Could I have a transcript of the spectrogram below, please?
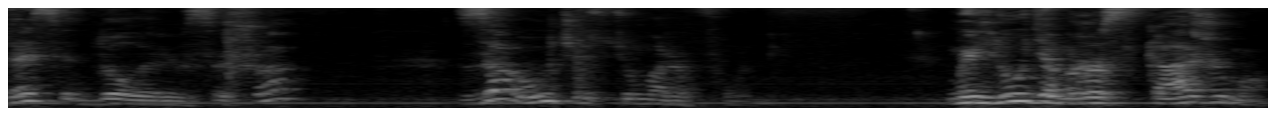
10 доларів США за участь у марафоні. Ми людям розкажемо,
